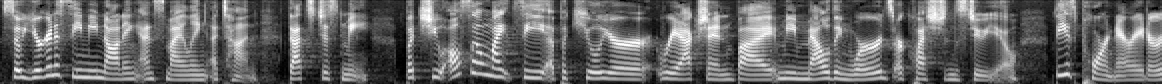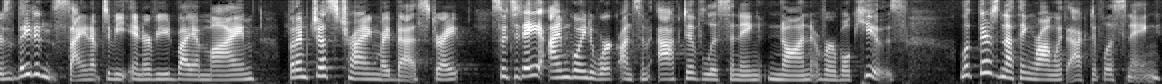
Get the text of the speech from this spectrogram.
so you're to see me nodding and smiling a ton. That's just me. But you also might see a peculiar reaction by me mouthing words or questions to you. These poor narrators, they didn't sign up to be interviewed by a mime, but I'm just trying my best, right? So today I'm going to work on some active listening nonverbal cues. Look, there's nothing wrong with active listening.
